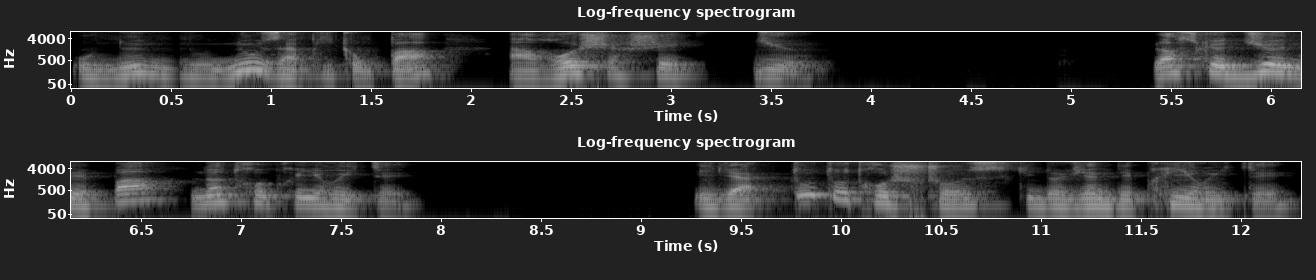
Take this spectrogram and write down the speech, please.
ou nous ne nous appliquons pas à rechercher Dieu lorsque Dieu n'est pas notre priorité, il y a tout autre chose qui deviennent des priorités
